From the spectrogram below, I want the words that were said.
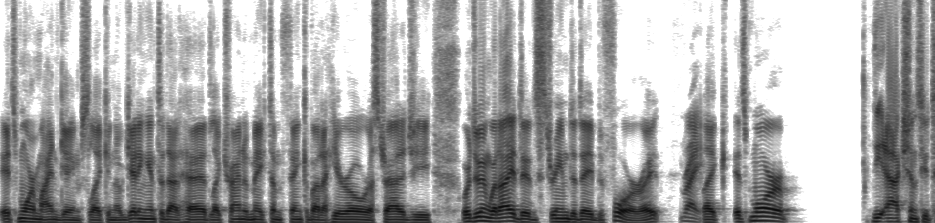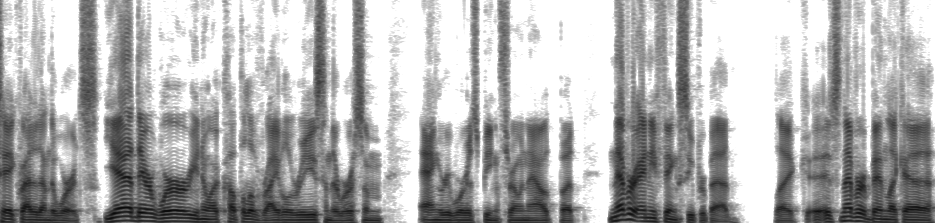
It's more mind games, like, you know, getting into that head, like trying to make them think about a hero or a strategy, or doing what I did, stream the day before, right? right. Like, it's more the actions you take rather than the words. Yeah, there were, you know, a couple of rivalries and there were some angry words being thrown out, but never anything super bad. Like it's never been like a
